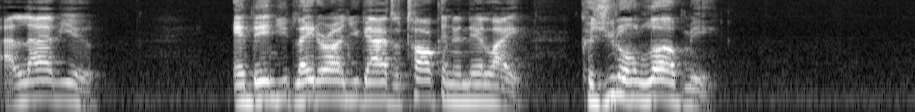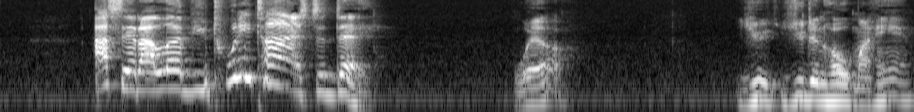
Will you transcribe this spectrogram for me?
I love you. And then you later on, you guys are talking and they're like, because you don't love me. I said, I love you 20 times today. Well, you you didn't hold my hand.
